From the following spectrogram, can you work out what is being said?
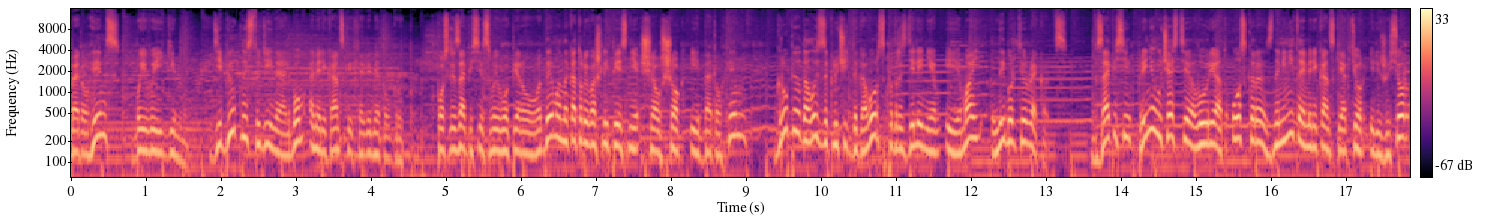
Battle Hymns — боевые гимны. Дебютный студийный альбом американской хэви-метал группы. После записи своего первого демо, на который вошли песни Shell Shock и Battle Hymn, группе удалось заключить договор с подразделением EMI Liberty Records. В записи принял участие лауреат Оскара, знаменитый американский актер и режиссер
